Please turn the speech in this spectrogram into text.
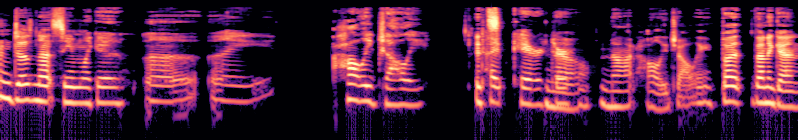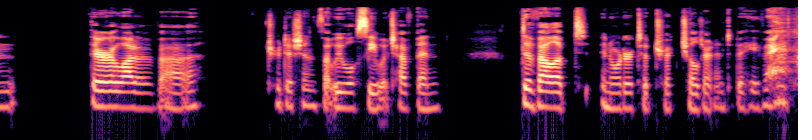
It does not seem like a uh, a holly jolly It's type character. no, not Holly Jolly. But then again, there are a lot of uh, traditions that we will see which have been developed in order to trick children into behaving.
